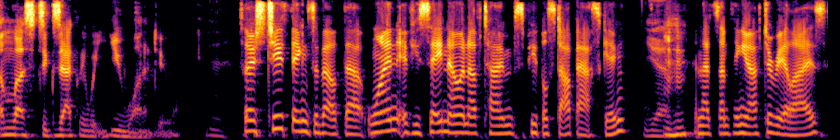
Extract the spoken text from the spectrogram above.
unless it's exactly what you want to do. So there's two things about that. One, if you say no enough times, people stop asking. Yeah. Mm-hmm. And that's something you have to realize.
